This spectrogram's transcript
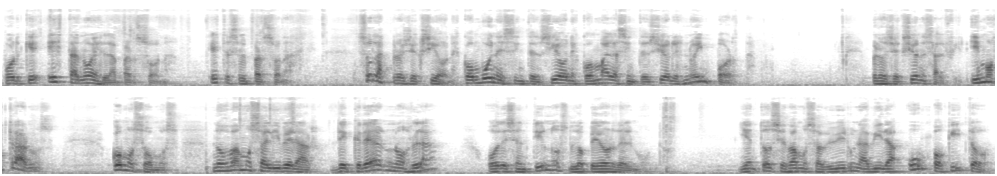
porque esta no es la persona, este es el personaje. Son las proyecciones, con buenas intenciones, con malas intenciones, no importa. Proyecciones al fin. Y mostrarnos cómo somos. Nos vamos a liberar de creérnosla o de sentirnos lo peor del mundo. Y entonces vamos a vivir una vida un poquito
